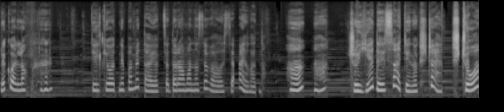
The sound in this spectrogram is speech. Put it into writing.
Прикольно. Тільки от не пам'ятаю, як ця дорама називалася. Ай, ладно. Га? Ага. Чи є десь затінок ще? Що?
